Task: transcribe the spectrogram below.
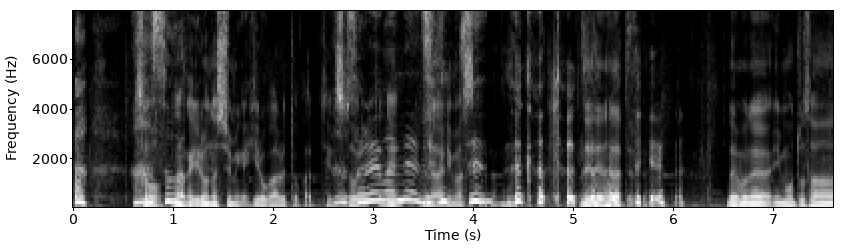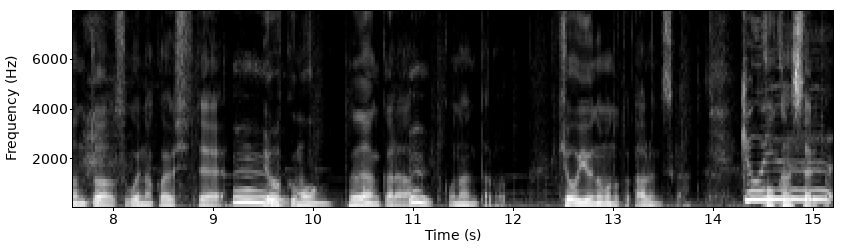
あそうなんかいろんな趣味が広がるとかっていうストーリーってねねありますけどね。全然なかったですねでもね妹さんとはすごい仲良しで、うん。洋服も普段からうん。こうなんだろう共有のものとかあるんですか？交換したりとか。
